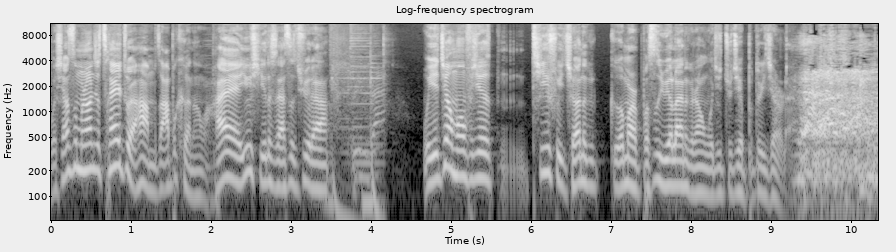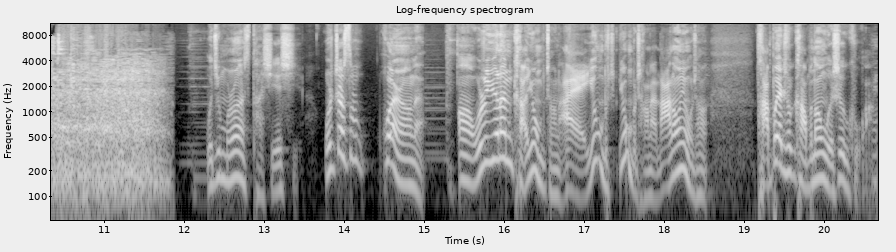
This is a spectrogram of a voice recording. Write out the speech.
我寻思么人就才转哈么，咋不可能嘛？哎，又洗了三次去了。我一进门发现提水枪那个哥们儿不是原来那个人，我就觉得不对劲儿了。我就没认识他先洗。我说这是不换人了啊？我说原来的卡用不成了，哎，用不用不成了，哪能用成？他办出卡不能我受苦啊？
